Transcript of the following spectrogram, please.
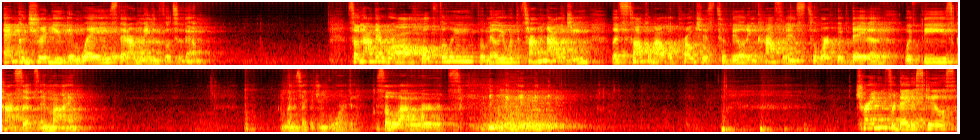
and contribute in ways that are meaningful to them. So now that we're all hopefully familiar with the terminology, let's talk about approaches to building confidence to work with data with these concepts in mind. I'm gonna take a drink of water. It's a lot of words. Training for data skills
